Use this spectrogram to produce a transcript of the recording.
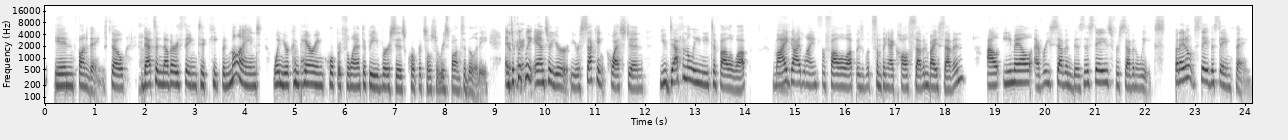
mm-hmm. in funding. So that's another thing to keep in mind when you're comparing corporate philanthropy versus corporate social responsibility. And okay. to quickly answer your your second question, you definitely need to follow up. My mm-hmm. guideline for follow up is what something I call seven by seven. I'll email every seven business days for seven weeks, but I don't say the same thing.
